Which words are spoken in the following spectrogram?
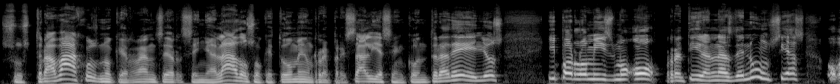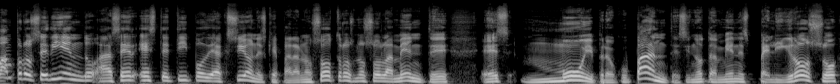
sus trabajos, no querrán ser señalados o que tomen represalias en contra de ellos y por lo mismo o retiran las denuncias o van procediendo a hacer este tipo de acciones que para nosotros no solamente es muy preocupante, sino también es peligroso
